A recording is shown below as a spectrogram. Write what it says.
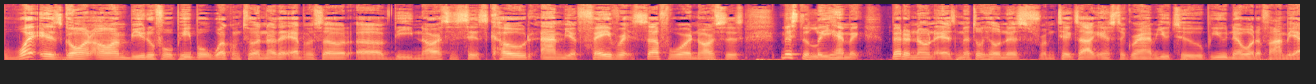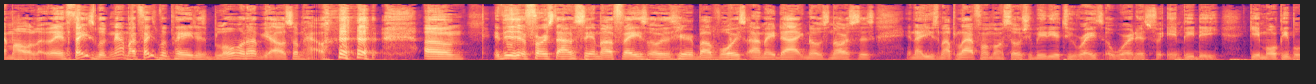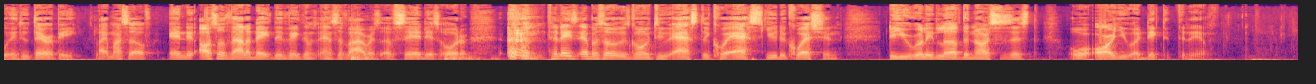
What is going on, beautiful people? Welcome to another episode of the Narcissist Code. I'm your favorite self-aware narcissist, Mr. Lee Hammock, better known as Mental Healness from TikTok, Instagram, YouTube. You know where to find me. I'm all and Facebook. Now my Facebook page is blowing up, y'all, somehow. um, if this is your first time seeing my face or hearing my voice, I'm a diagnosed narcissist and I use my platform on social media to raise awareness for NPD, get more people into therapy, like myself, and also validate the victims and survivors of said disorder. Today's episode is going to ask the ask you the question: Do you really love the narcissist, or are you addicted to them?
